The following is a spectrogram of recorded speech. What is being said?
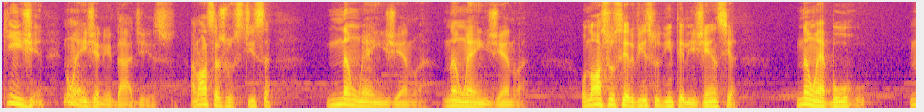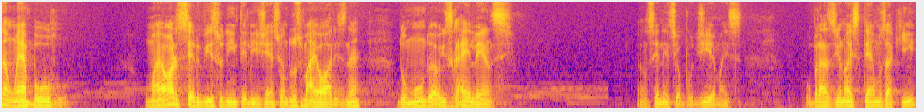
Que. Não é ingenuidade isso. A nossa justiça não é ingênua. Não é ingênua. O nosso serviço de inteligência não é burro. Não é burro. O maior serviço de inteligência, um dos maiores, né, do mundo é o israelense. Não sei nem se eu podia, mas o Brasil nós temos aqui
